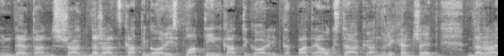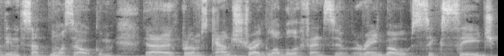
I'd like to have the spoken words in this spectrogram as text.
Viņi deva tādas dažādas kategorijas, platīna kategorija, tāpat augstākā. Nu, Rihards, šeit dažādi interesanti nosaukumi. Protams, protams, Counter-Strike Global Offensive, Rainbow Six Siege,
